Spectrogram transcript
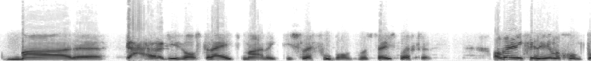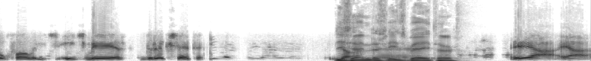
Maar uh, ja, het is wel strijd. Maar het is slecht voetbal. Het wordt steeds slechter. Alleen ik vind Hillegom toch wel iets, iets meer druk zetten. Die zijn dus iets beter. Ja, ja,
